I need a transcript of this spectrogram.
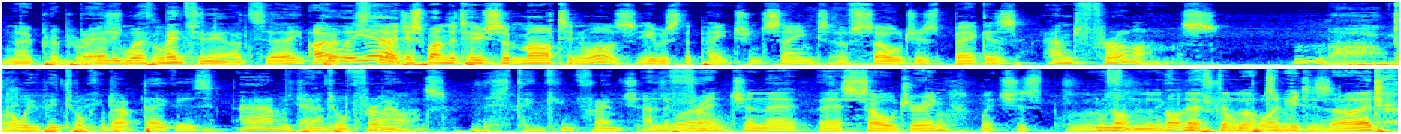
no preparation. Barely worth for. mentioning, I'd say. Oh well, yeah. I just wondered who St Martin was. He was the patron saint of soldiers, beggars, and France. Hmm. Oh, well, we've been talking about beggars, and we've been and talking France, about the stinking French and the well. French, and their their soldiering, which is often Not- le- not left a lot to be desired.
